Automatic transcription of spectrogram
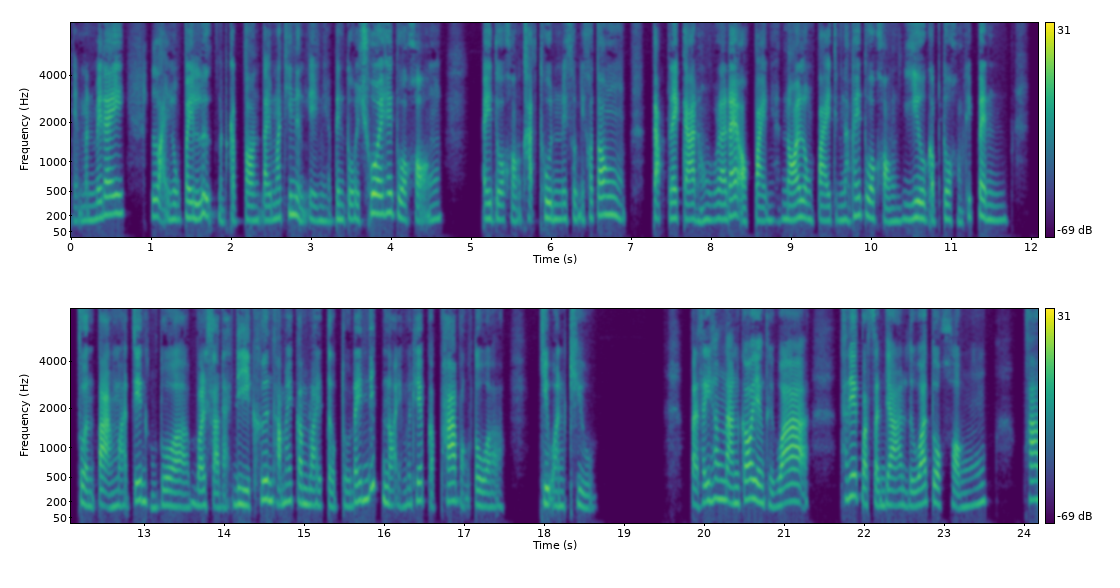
เนี่ยมันไม่ได้ไหลลงไปลึกเหมือนกับตอนไตรมาสที่1เองเนี่ยเป็นตัวช่วยให้ตัวของไอตัวของขาดทุนในส่วนนี้เขาต้องกลับรายการของรายได้ออกไปเนี่ยน้อยลงไปถึงทำให้ตัวของ yield กับตัวของที่เป็นส่วนต่าง margin ของตัวบริษัทดีขึ้นทำให้กำไรเติบโตได้นิดหน่อยเมื่อเทียบกับภาพของตัว Q on Q แต่ทั้งนี้ทั้งนั้นก็ยังถือว่าถ้าเทียบกับสัญญาณหรือว่าตัวของ ภาพ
